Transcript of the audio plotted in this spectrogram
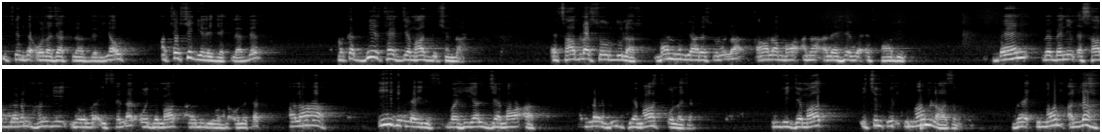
içinde olacaklardır. Yahut ateşe gireceklerdir. Fakat bir tek cemaat dışında. Eshablar sordular. Man hum ya Resulullah? Kala ma ana aleyhe ve eshabi. Ben ve benim eshablarım hangi yolda iseler o cemaat aynı yolda olacak. Ala iyi dinleyiniz. Ve hiyel cemaat. Onlar bir cemaat olacak. Şimdi cemaat için bir imam lazım. Ve imam Allah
